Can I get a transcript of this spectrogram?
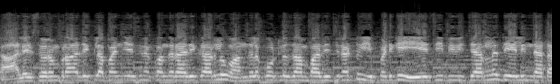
కాళేశ్వరం ప్రాజెక్టులో పనిచేసిన కొందరు అధికారులు వందల కోట్లు సంపాదించినట్టు ఇప్పటికే ఏసీబీ విచారణలో తేలిందట.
